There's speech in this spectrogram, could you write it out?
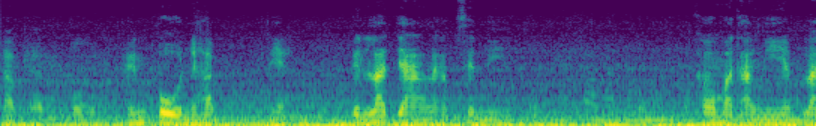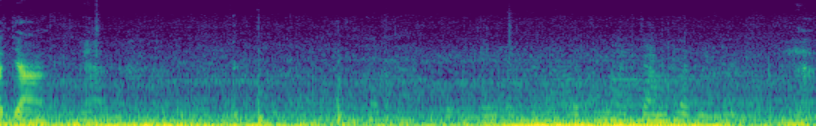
ครับ แผ่นปูน เป็นปูนนะครับ เนี่ย เป็นลาดยางแล้วครับ เส้นนี้ เข้ามาทางนี้ครับลาดยางเนี่ยฮะจำเพื่อนไม่ได้นี่ฮะ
